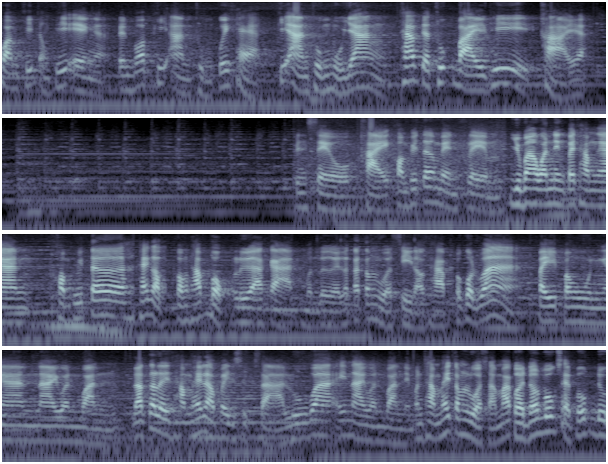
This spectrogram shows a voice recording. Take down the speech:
ความคิดของพี่เองอะเป็นเพราะพี่อ่านถุงกล้วยแขกพี่อ่านถุงหมูย่างแทบจะทุกใบที่ขายอะ เป็นเซลล์ขายคอมพิวเตอร์เมนเฟรมอยู่มาวันหนึ่งไปทำงานคอมพิวเตอร์ให้กับกองทัพบบกเรืออากาศหมดเลย แล้วก็ตำรวจ4เหล่าทัพปรากฏว่าไปประมูลงานนายวันวันแล้วก็เลยทำให้เราไปศึกษารู้ว่าไอ้นายวันวันเนี่ยมันทำให้ตำรวจสามารถเปิดโน้ตบุ๊กเสร็จปุ๊บดู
